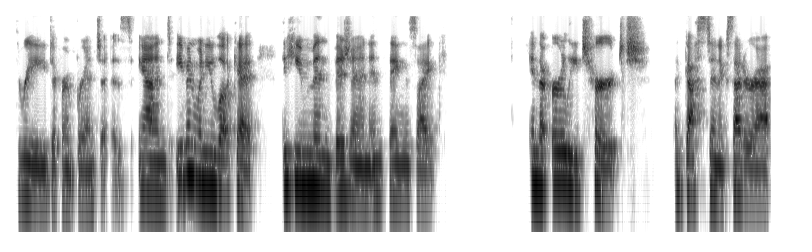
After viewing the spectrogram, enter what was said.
three different branches. And even when you look at the human vision and things like in the early church, Augustine, et cetera,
